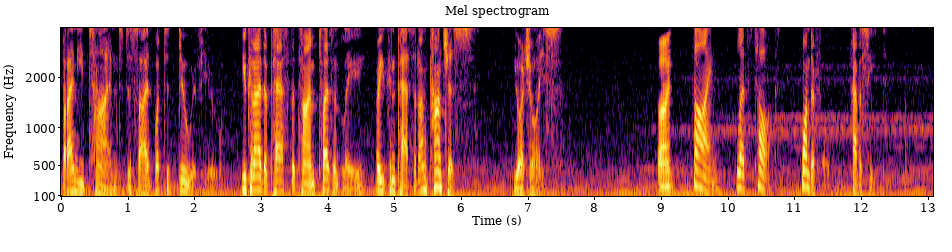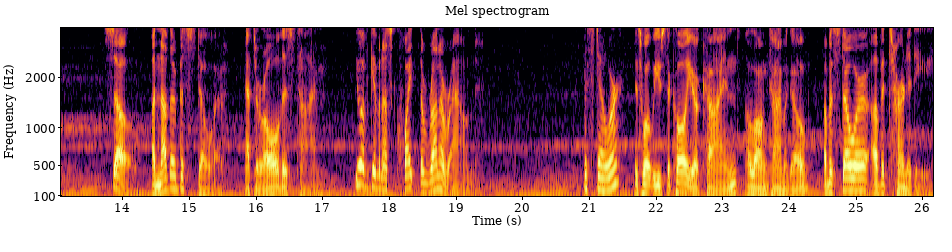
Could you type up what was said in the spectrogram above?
But I need time to decide what to do with you. You can either pass the time pleasantly, or you can pass it unconscious. Your choice. Fine. Fine. Let's talk. Wonderful. Have a seat. So, another bestower, after all this time. You have given us quite the runaround. Bestower? Is what we used to call your kind a long time ago. A bestower of eternity.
